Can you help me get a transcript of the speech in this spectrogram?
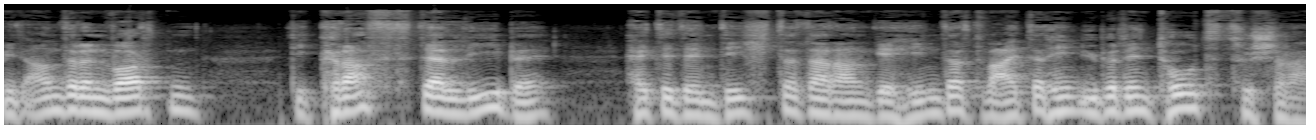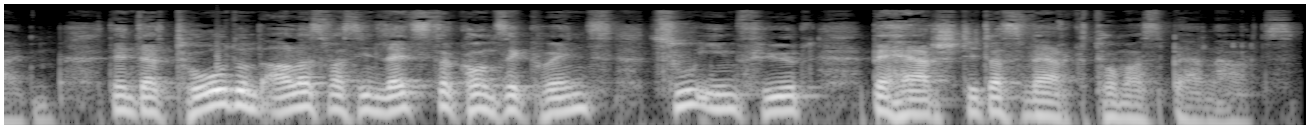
Mit anderen Worten, die Kraft der Liebe hätte den Dichter daran gehindert, weiterhin über den Tod zu schreiben. Denn der Tod und alles, was in letzter Konsequenz zu ihm führt, beherrschte das Werk Thomas Bernhards.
